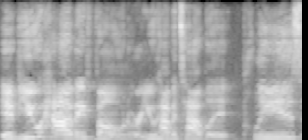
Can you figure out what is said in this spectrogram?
If you have a phone or you have a tablet, please,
